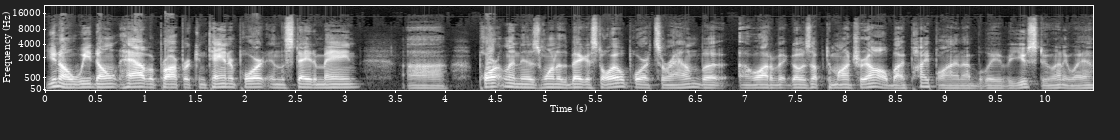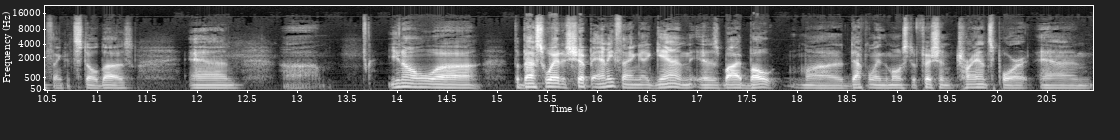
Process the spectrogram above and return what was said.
you know we don't have a proper container port in the state of Maine. Portland is one of the biggest oil ports around, but a lot of it goes up to Montreal by pipeline, I believe. It used to anyway. I think it still does. And, um, you know, uh, the best way to ship anything, again, is by boat. Uh, definitely the most efficient transport. And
